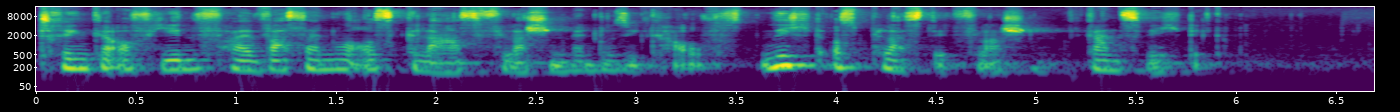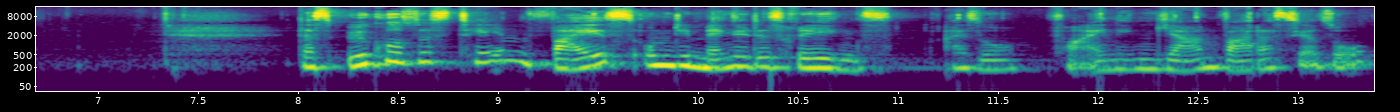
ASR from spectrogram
trinke auf jeden Fall Wasser nur aus Glasflaschen, wenn du sie kaufst. Nicht aus Plastikflaschen. Ganz wichtig. Das Ökosystem weiß um die Mängel des Regens. Also vor einigen Jahren war das ja so.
